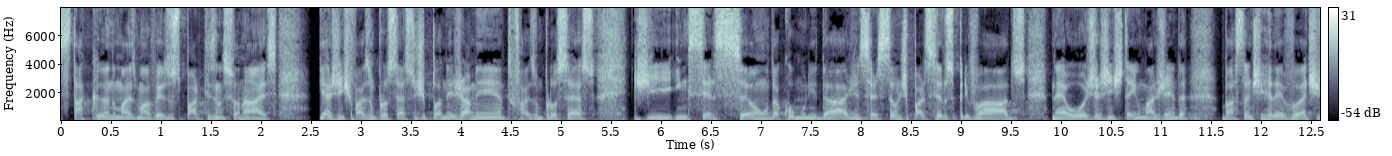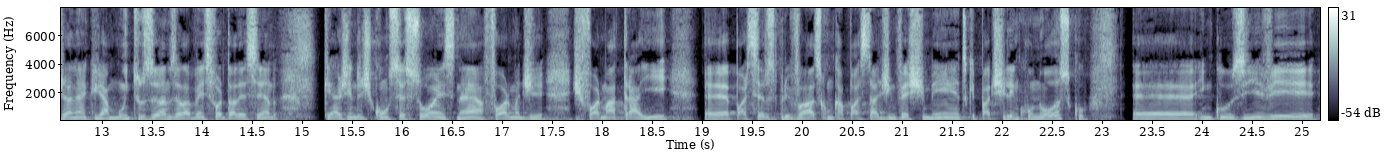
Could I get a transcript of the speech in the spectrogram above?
destacando mais uma vez os parques nacionais. E a gente faz um processo de planejamento, faz um processo de inserção da comunidade, inserção de parceiros privados. Né? Hoje a gente tem uma agenda bastante relevante, já, né? que há muitos anos ela vem se fortalecendo, que é a agenda de concessões, né? a forma de, de forma a atrair é, parceiros privados com capacidade de investimento, que partilhem conosco, é, inclusive,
